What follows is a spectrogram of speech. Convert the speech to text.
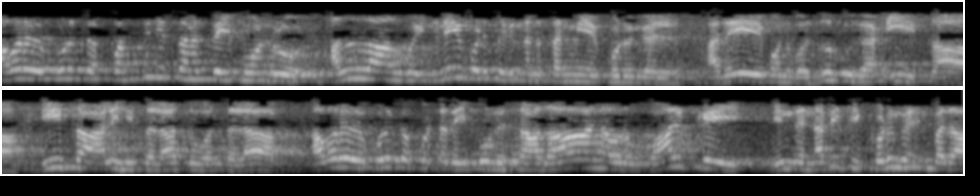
அவர்கள் கொடுத்த பசினித்தனத்தை போன்று அல்லாஹுவை நினைவுபடுத்துகின்ற தன்மையை கொடுங்கள். அதே போன்று ஈசா ஈசா அலஹி சலாத்து வசலாம் அவர்கள் கொடுக்கப்பட்டதை போன்று சாதாரண ஒரு வாழ்க்கை இந்த நபிக்கு கொடுங்க என்பதா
